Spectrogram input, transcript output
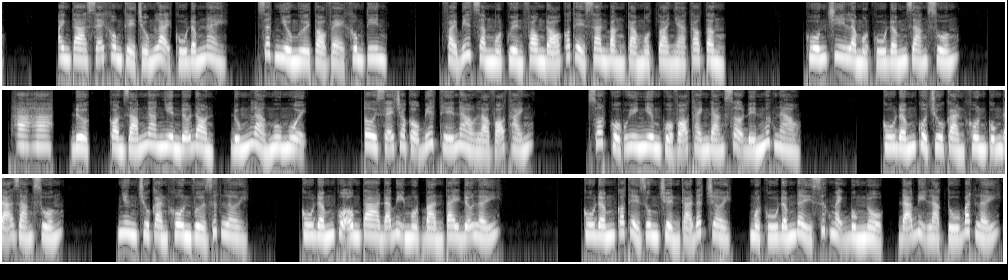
Anh ta sẽ không thể chống lại cú đấm này. Rất nhiều người tỏ vẻ không tin. Phải biết rằng một quyền phong đó có thể san bằng cả một tòa nhà cao tầng. Huống chi là một cú đấm giáng xuống. Ha ha, được, còn dám ngang nhiên đỡ đòn, đúng là ngu muội. Tôi sẽ cho cậu biết thế nào là võ thánh. Rốt cuộc uy nghiêm của võ thánh đáng sợ đến mức nào. Cú đấm của Chu Càn Khôn cũng đã giáng xuống. Nhưng Chu Càn Khôn vừa dứt lời. Cú đấm của ông ta đã bị một bàn tay đỡ lấy. Cú đấm có thể dung chuyển cả đất trời, một cú đấm đầy sức mạnh bùng nổ, đã bị Lạc Tú bắt lấy.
